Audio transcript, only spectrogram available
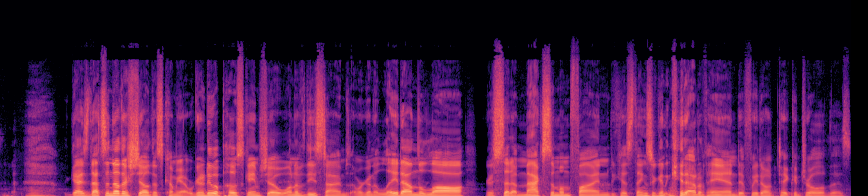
Guys, that's another show that's coming out. We're gonna do a post game show one of these times, and we're gonna lay down the law. We're gonna set a maximum fine because things are gonna get out of hand if we don't take control of this.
